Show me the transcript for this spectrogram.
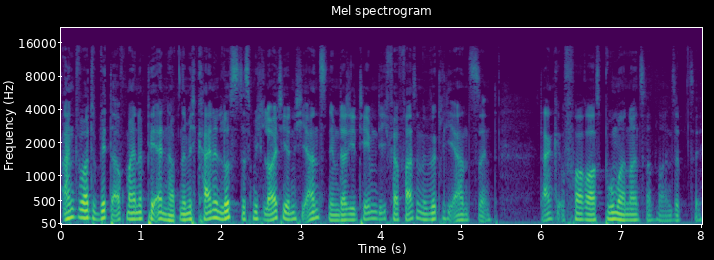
Antworte bitte auf meine PN. Hab nämlich keine Lust, dass mich Leute hier nicht ernst nehmen, da die Themen, die ich verfasse, mir wirklich ernst sind. Danke voraus, Boomer 1979.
